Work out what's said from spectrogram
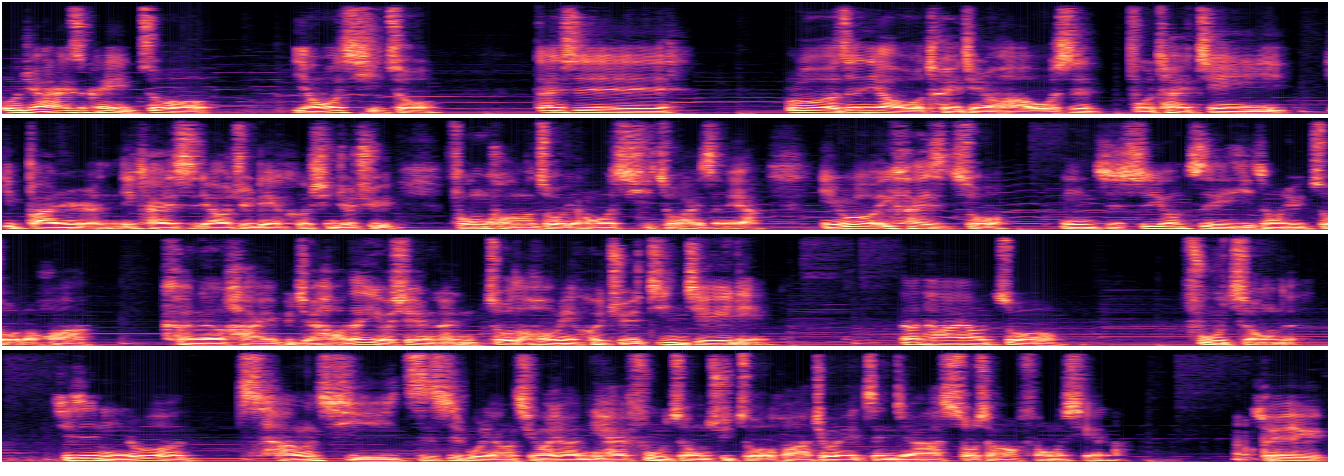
我觉得还是可以做仰卧起坐，但是如果真要我推荐的话，我是不太建议一般人一开始要去练核心就去疯狂的做仰卧起坐还是怎样。你如果一开始做，你只是用自己体重去做的话，可能还比较好。但有些人可能做到后面会觉得进阶一点，那他要做负重的。其实你如果长期姿势不良的情况下，你还负重去做的话，就会增加受伤的风险了。所以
